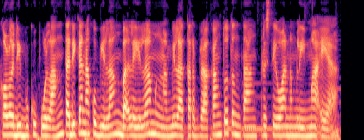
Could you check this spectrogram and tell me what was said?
Kalau di buku pulang, tadi kan aku bilang Mbak Leila mengambil latar belakang tuh tentang peristiwa 65 ya.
